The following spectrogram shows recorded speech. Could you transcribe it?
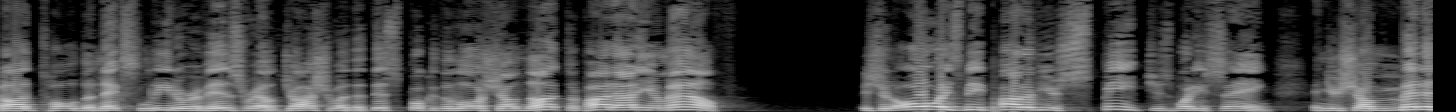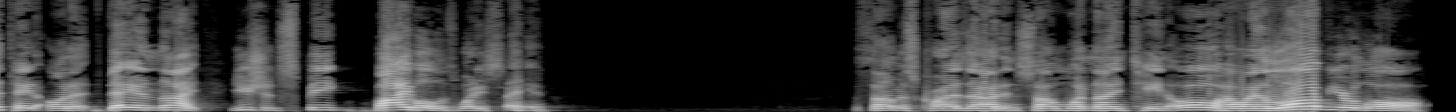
God told the next leader of Israel, Joshua, that this book of the law shall not depart out of your mouth. It should always be part of your speech, is what he's saying. And you shall meditate on it day and night. You should speak Bible, is what he's saying. The psalmist cries out in Psalm 119, Oh, how I love your law!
